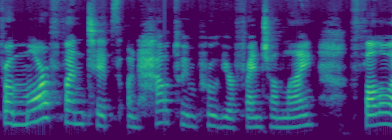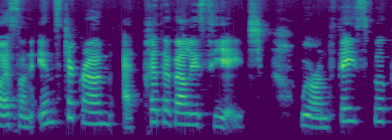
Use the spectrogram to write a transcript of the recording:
For more fun tips on how to improve your French online, follow us on Instagram at PretaValleyCH. We're on Facebook,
